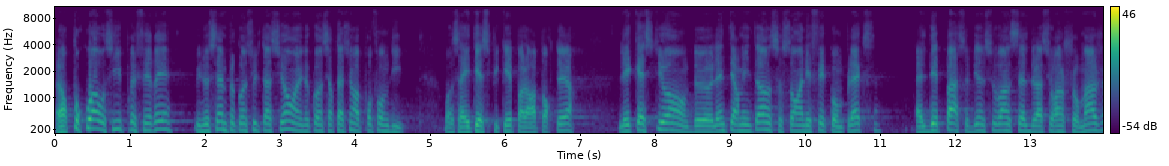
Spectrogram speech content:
Alors pourquoi aussi préférer une simple consultation à une concertation approfondie? Bon, ça a été expliqué par le rapporteur. Les questions de l'intermittence sont en effet complexes. Elles dépassent bien souvent celles de l'assurance chômage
